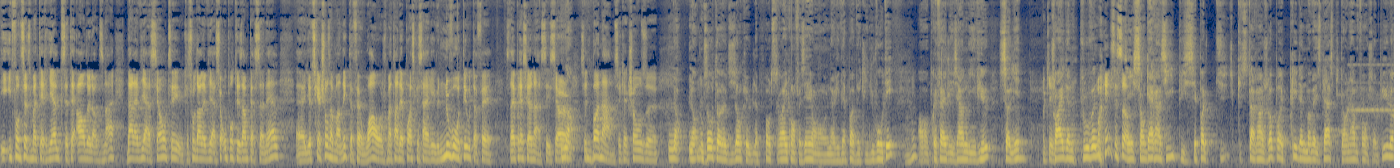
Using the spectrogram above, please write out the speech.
ils te fournissaient du matériel, puis c'était hors de l'ordinaire. Dans l'aviation, tu sais, que ce soit dans l'aviation ou pour tes armes personnelles, euh, y a-tu quelque chose à un moment donné que t'as fait « Wow, je m'attendais pas à ce que ça arrive ». Une nouveauté où t'as fait « C'est impressionnant, c'est c'est un- une bonne arme, c'est quelque chose... euh, Non, non. Nous autres, euh, disons que la plupart du travail qu'on faisait, on n'arrivait pas avec les nouveautés. On préfère les armes, les vieux, solides, OK. tried and proven. Oui, c'est ça. Ils sont garantis, puis c'est pas tu tu t'arrangeras pas être pris dans une mauvaise place, puis ton arme fonctionne plus là.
